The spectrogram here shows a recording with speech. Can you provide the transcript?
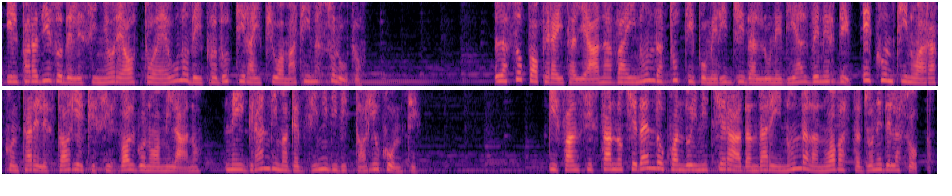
Il paradiso delle signore 8 è uno dei prodotti Rai più amati in assoluto. La soap opera italiana va in onda tutti i pomeriggi dal lunedì al venerdì e continua a raccontare le storie che si svolgono a Milano, nei grandi magazzini di Vittorio Conti. I fan si stanno chiedendo quando inizierà ad andare in onda la nuova stagione della soap.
